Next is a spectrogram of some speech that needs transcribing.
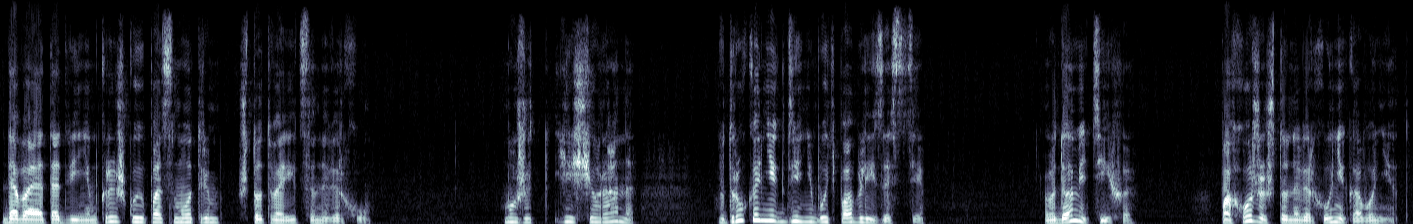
«Давай отодвинем крышку и посмотрим, что творится наверху». «Может, еще рано? Вдруг они где-нибудь поблизости?» «В доме тихо. Похоже, что наверху никого нет.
